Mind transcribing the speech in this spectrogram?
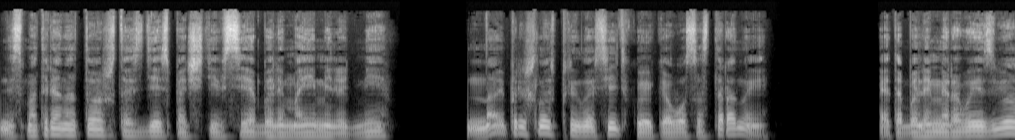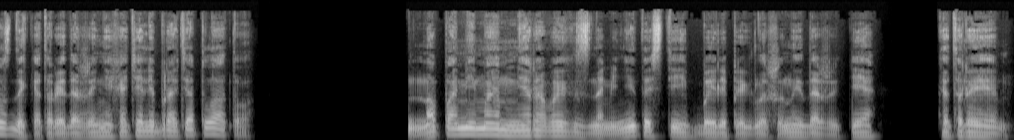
Несмотря на то, что здесь почти все были моими людьми, но и пришлось пригласить кое-кого со стороны. Это были мировые звезды, которые даже не хотели брать оплату. Но помимо мировых знаменитостей были приглашены даже те, которые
